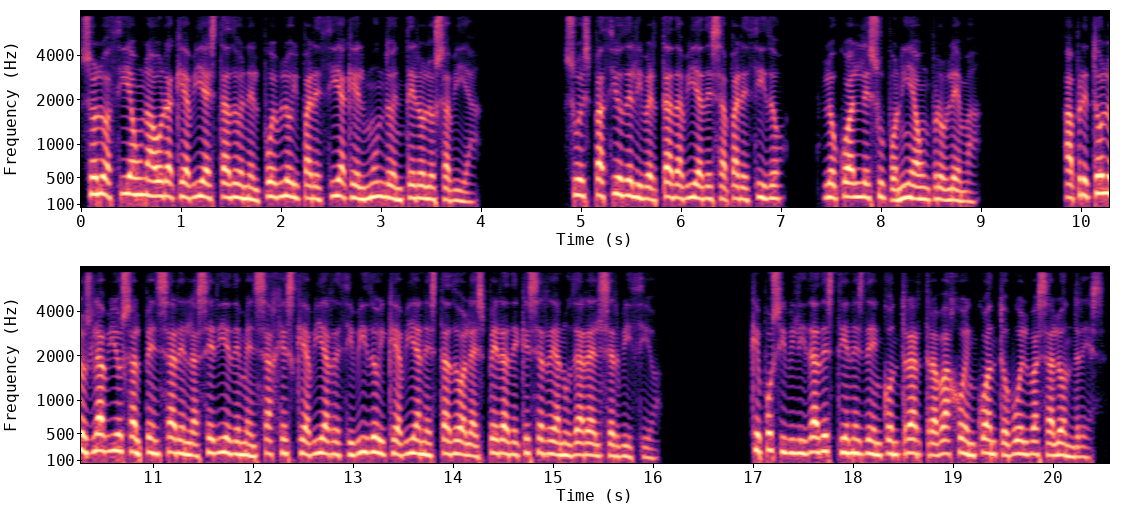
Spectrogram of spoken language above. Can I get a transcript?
Solo hacía una hora que había estado en el pueblo y parecía que el mundo entero lo sabía. Su espacio de libertad había desaparecido, lo cual le suponía un problema. Apretó los labios al pensar en la serie de mensajes que había recibido y que habían estado a la espera de que se reanudara el servicio. ¿Qué posibilidades tienes de encontrar trabajo en cuanto vuelvas a Londres?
